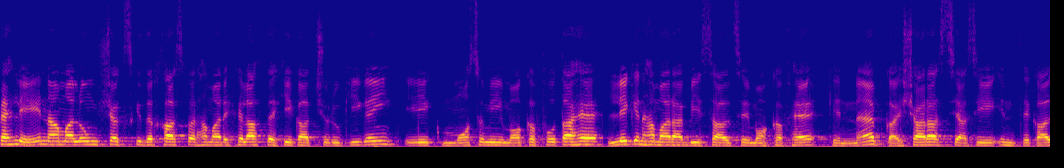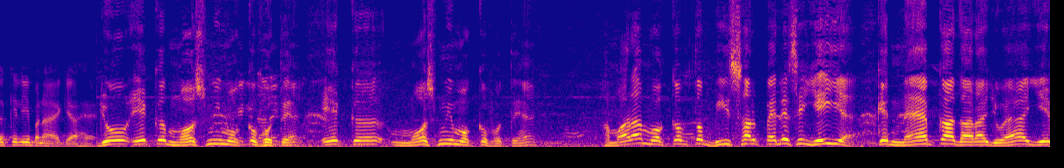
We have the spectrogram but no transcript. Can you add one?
पहले नामालूम शख्स की दरखास्त पर हमारे खिलाफ तहकीकात शुरू की गई। एक मौसमी मौकफ होता है, लेकिन हमारा बीस साल से मौकफ है कि नैब का इशारा सियासी इंतकाल के लिए बनाया गया है। जो एक मौसमी मौकफ होते हैं, एक मौसमी मौकफ होते हैं, हमारा मौकफ तो 20 साल पहले से यही है कि नैब का अदारा जो है, ये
